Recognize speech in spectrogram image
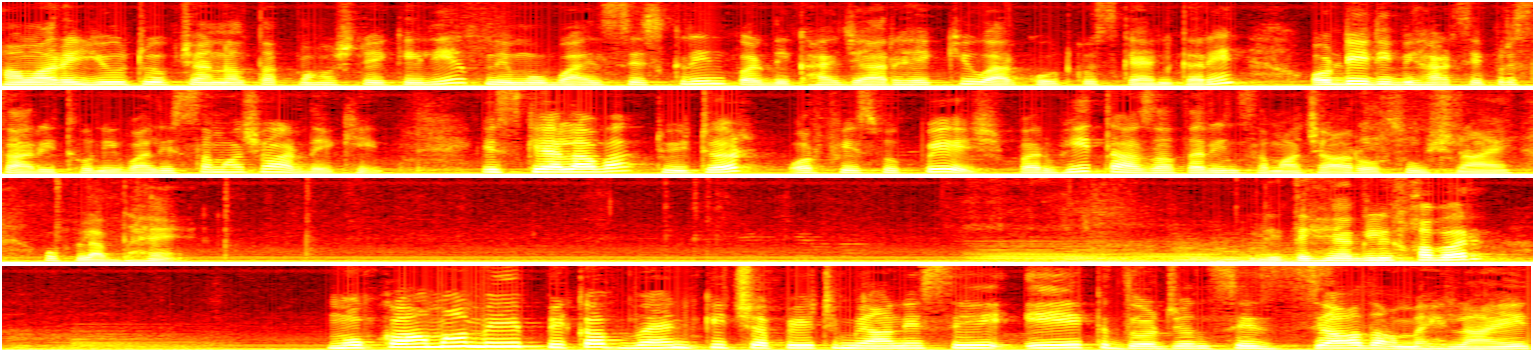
हमारे YouTube चैनल तक पहुँचने के लिए अपने मोबाइल से स्क्रीन पर दिखाए जा रहे क्यूआर कोड को स्कैन करें और डी डी बिहार से प्रसारित होने वाले समाचार देखें। इसके अलावा ट्विटर और फेसबुक पेज पर भी ताज़ा तरीन समाचार और सूचनाएँ उपलब्ध हैं। लेते हैं अगली खबर। मोकामा में पिकअप वैन की चपेट में आने से एक दर्जन से ज़्यादा महिलाएँ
